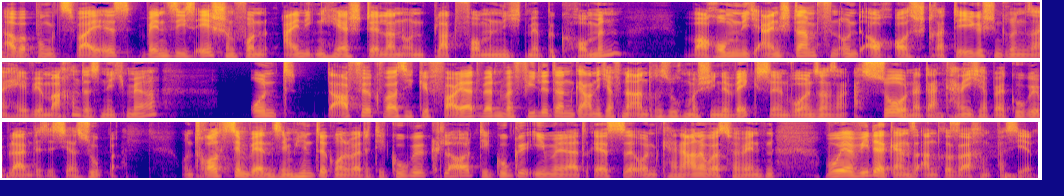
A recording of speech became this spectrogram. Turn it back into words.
Aber Punkt zwei ist, wenn Sie es eh schon von einigen Herstellern und Plattformen nicht mehr bekommen, warum nicht einstampfen und auch aus strategischen Gründen sagen, hey, wir machen das nicht mehr und dafür quasi gefeiert werden, weil viele dann gar nicht auf eine andere Suchmaschine wechseln wollen, sondern sagen, ach so, na dann kann ich ja bei Google bleiben, das ist ja super. Und trotzdem werden sie im Hintergrund weiter die Google Cloud, die Google E-Mail-Adresse und keine Ahnung was verwenden, wo ja wieder ganz andere Sachen passieren.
